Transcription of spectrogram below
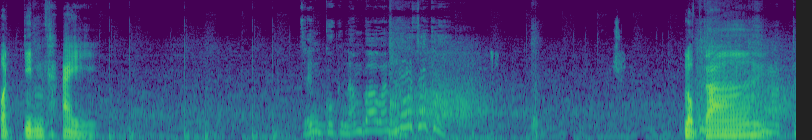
อดกินไข่ 全国ナンバーワンまさか หลบได้ 決まった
